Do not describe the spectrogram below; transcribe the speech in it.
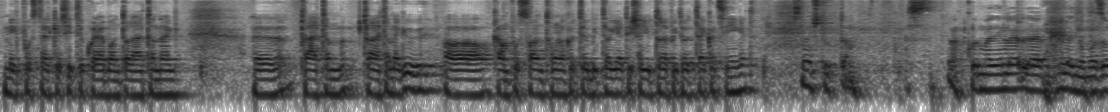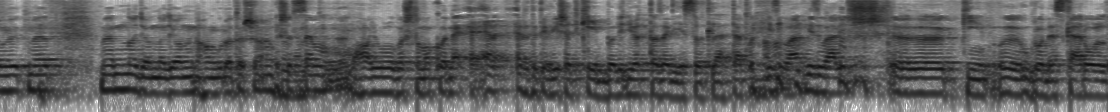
még poszterkészítő korában találta meg találta, találta meg ő a Campus Antónak a többi tagját, és együtt alapították a céget. Ezt nem is tudtam. Ezt, akkor majd én le, le, lenyomozom őt, mert, mert nagyon-nagyon hangulatosan. És azt hiszem, ha jól olvastam, akkor eredetileg is egy képből jött az egész ötlet, tehát hogy vizuál, vizuális ö, ki, ö, ugródeszkáról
